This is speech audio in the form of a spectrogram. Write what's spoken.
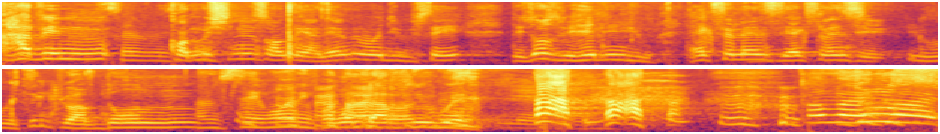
having Service, commissioning something and everybody will say they just be hailing you excellency excellency you will think you have done I'm saying one important wonderfully one. well Oh my God.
